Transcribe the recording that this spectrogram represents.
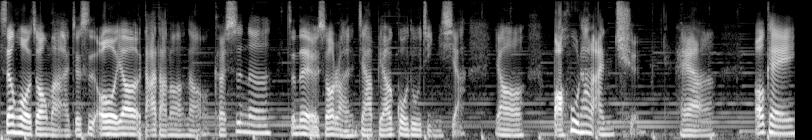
生活中嘛，就是偶尔要打打闹闹。可是呢，真的有时候老人家不要过度惊吓，要保护他的安全。哎呀，OK，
